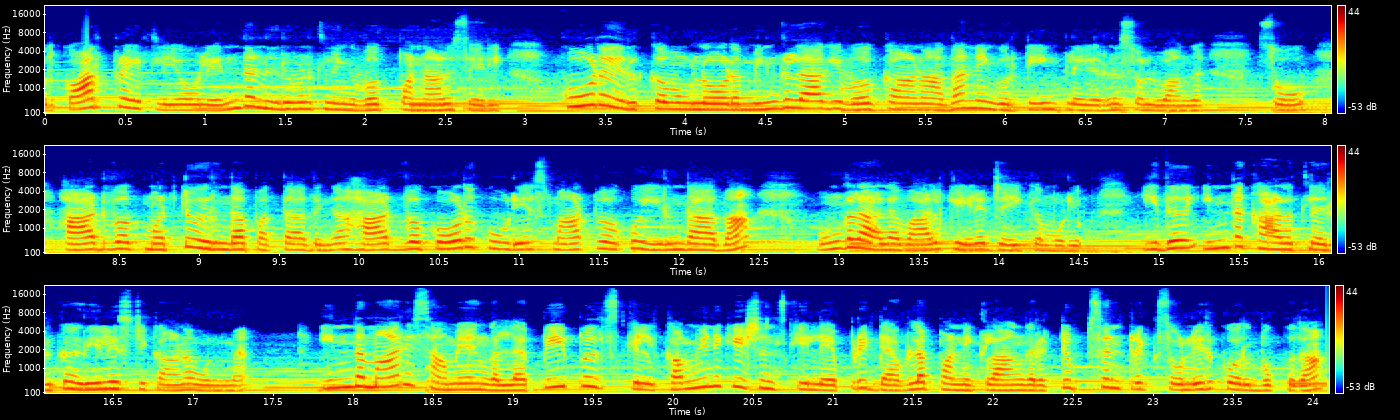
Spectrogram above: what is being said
ஒரு கார்ப்பரேட்லேயோ இல்லை எந்த நிறுவனத்தில் நீங்கள் ஒர்க் பண்ணாலும் சரி கூட இருக்கவங்களோட மிங்கிளாகி ஒர்க் ஆனால் தான் நீங்கள் ஒரு டீம் பிளேயர்னு சொல்லுவாங்க. ஸோ ஹார்ட் ஒர்க் மட்டும் இருந்தால் பத்தாதுங்க. ஹார்ட் ஒர்க்கோட கூடிய ஸ்மார்ட் ஒர்க்கும் இருந்தால் தான் உங்களால் வாழ்க்கையில் ஜெயிக்க முடியும். இது இந்த காலத்தில் இருக்க ரியலிஸ்டிக்கான உண்மை. இந்த மாதிரி சமயங்களில் பீப்புள் ஸ்கில் கம்யூனிகேஷன் ஸ்கில் எப்படி டெவலப் பண்ணிக்கலாங்கிற டிப்ஸ் அண்ட் ட்ரிக்ஸ் சொல்லியிருக்க ஒரு புக்கு தான்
